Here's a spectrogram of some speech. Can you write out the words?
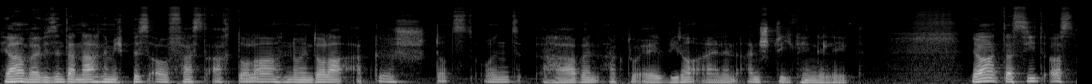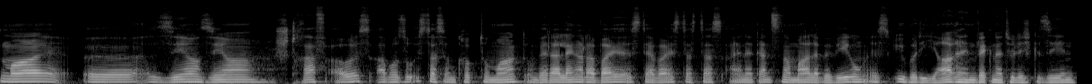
Ja, weil wir sind danach nämlich bis auf fast 8 Dollar, 9 Dollar abgestürzt und haben aktuell wieder einen Anstieg hingelegt. Ja, das sieht erstmal äh, sehr, sehr straff aus, aber so ist das im Kryptomarkt und wer da länger dabei ist, der weiß, dass das eine ganz normale Bewegung ist, über die Jahre hinweg natürlich gesehen.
